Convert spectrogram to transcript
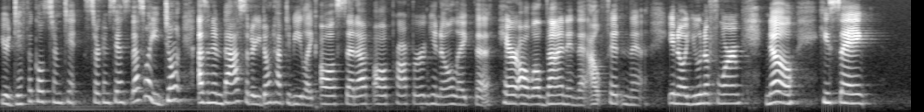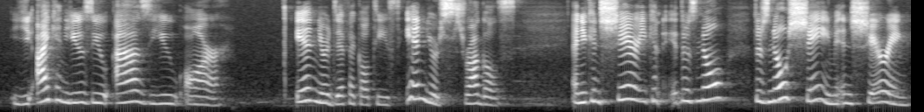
your difficult circumstances. That's why you don't, as an ambassador, you don't have to be like all set up, all proper, you know, like the hair all well done and the outfit and the, you know, uniform. No, He's saying, I can use you as you are in your difficulties, in your struggles. And you can share, you can, there's no, there's no shame in sharing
